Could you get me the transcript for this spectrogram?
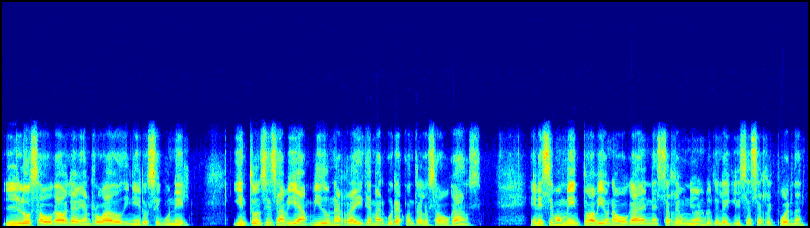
los abogados le habían robado dinero según él. Y entonces había habido una raíz de amargura contra los abogados. En ese momento había una abogada en esta reunión, los de la iglesia se recuerdan,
